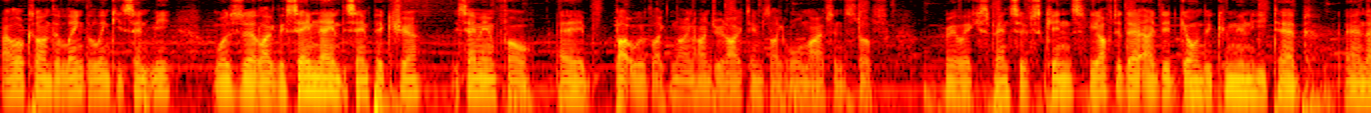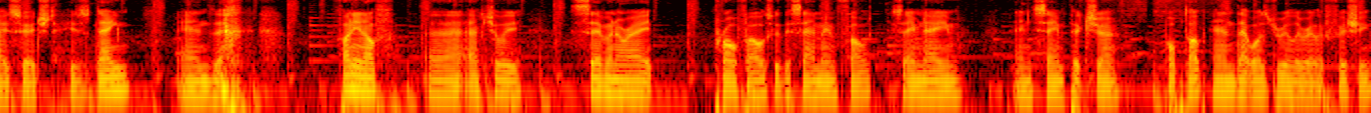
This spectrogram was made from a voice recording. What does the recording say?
I looked on the link. The link he sent me was uh, like the same name, the same picture, the same info, but with like 900 items, like all knives and stuff. Really expensive skins. After that, I did go on the community tab, and I searched his name, and funny enough, uh, actually, seven or eight profiles with the same info, same name, and same picture popped up, and that was really, really fishy.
